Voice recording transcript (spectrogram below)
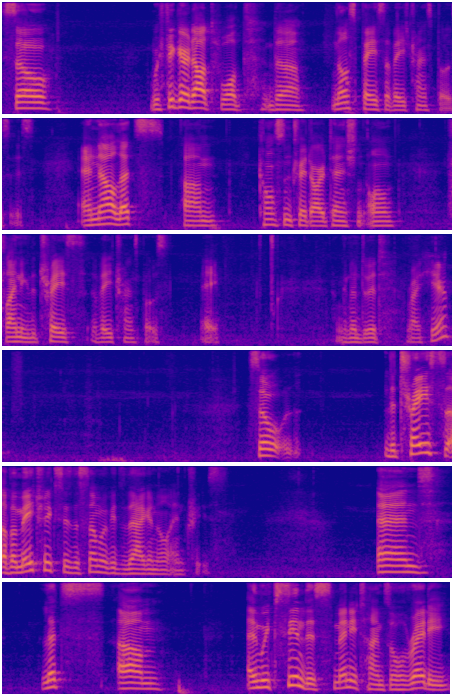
so we figured out what the null space of A transpose is. And now let's um, concentrate our attention on finding the trace of A transpose A. I'm going to do it right here. So the trace of a matrix is the sum of its diagonal entries. And let's, um, and we've seen this many times already,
